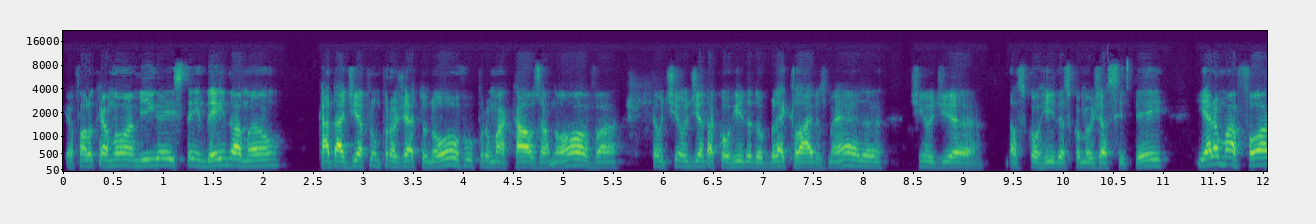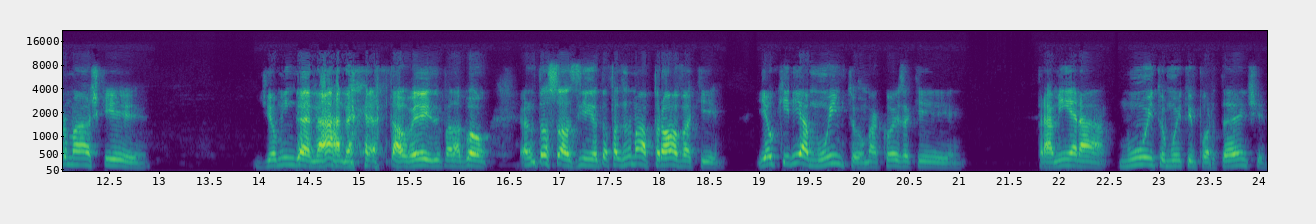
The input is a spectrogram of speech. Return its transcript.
Eu falo que a Mão Amiga é estendendo a mão cada dia para um projeto novo, para uma causa nova. Então, tinha o dia da corrida do Black Lives Matter, tinha o dia das corridas, como eu já citei, e era uma forma, acho que, de eu me enganar, né? talvez, e falar: bom, eu não estou sozinho, eu estou fazendo uma prova aqui. E eu queria muito, uma coisa que para mim era muito, muito importante,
